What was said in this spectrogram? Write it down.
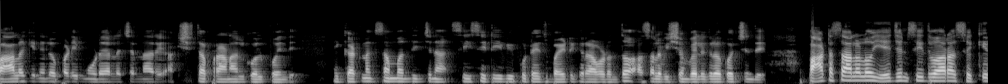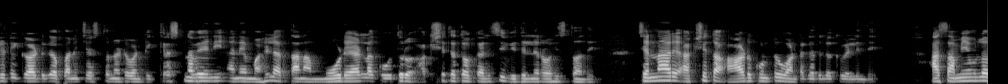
పాలగిన్నెలో పడి మూడేళ్ళ చిన్నారి అక్షిత ప్రాణాలు కోల్పోయింది. ఈ ఘటనకు సంబంధించిన సీసీటీవీ ఫుటేజ్ బయటికి రావడంతో అసలు విషయం వెలుగులోకి వచ్చింది. పాఠశాలలో ఏజెన్సీ ద్వారా సెక్యూరిటీ గార్డుగా పనిచేస్తున్నటువంటి కృష్ణవేణి అనే మహిళ తన మూడేళ్ళ కూతురు అక్షితతో కలిసి విధులు నిర్వహిస్తోంది. చిన్నారి అక్షిత ఆడుకుంటూ వంటగదిలోకి వెళ్ళింది. ఆ సమయంలో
